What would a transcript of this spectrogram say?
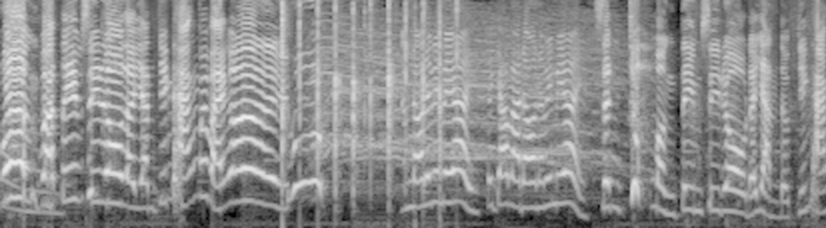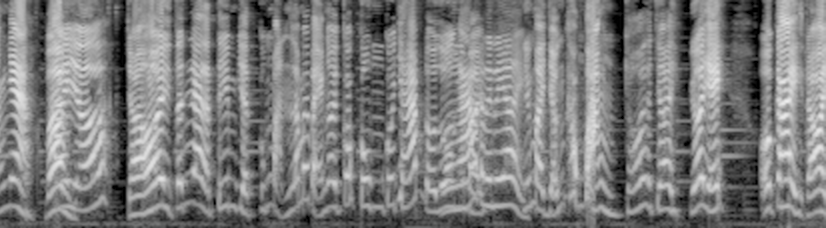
Vâng và team Siro là giành chiến thắng mấy bạn ơi. Cầm đồ đi Mimi ơi. Tôi cho bà đồ nè Mimi ơi. Xin chúc mừng team Siro đã giành được chiến thắng nha. Vâng. Ai vậy? trời ơi tính ra là team dịch cũng mạnh lắm mấy bạn ơi. Có cung có giáp rồi luôn Quần nhưng áo Mimi ơi. nhưng mà vẫn không bằng. Trời ơi là chơi. Ghê vậy? Ok rồi.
